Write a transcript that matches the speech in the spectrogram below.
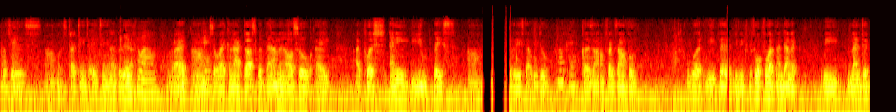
which okay. is um, what's 13 to 18, I believe Wow. right? Um, Okay. So I connect us with them, and also I I push any youth-based um, activities that we do. Okay. Because, um, for example, what we did before before the pandemic, we mentored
